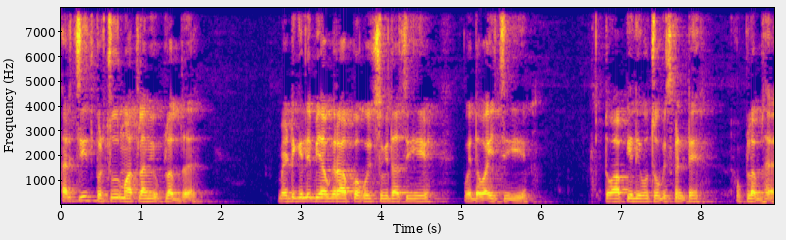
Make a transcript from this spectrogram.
हर चीज़ प्रचुर मात्रा में उपलब्ध है। मेडिकली भी अगर आपको कोई सुविधा चाहिए, कोई दवाई चाहिए तो आपके लिए वो चौबीस घंटे उपलब्ध है।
